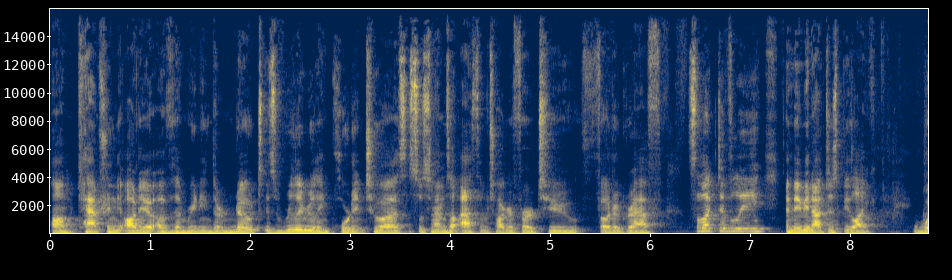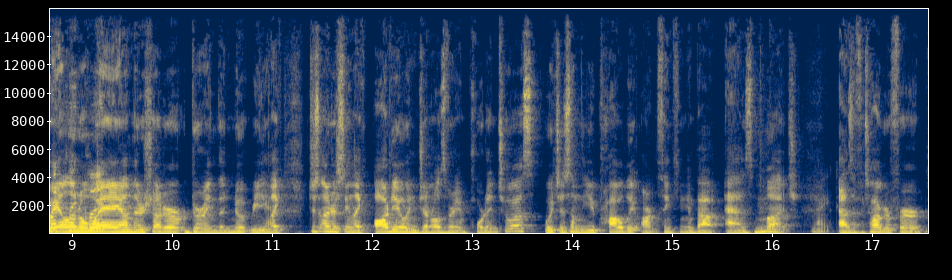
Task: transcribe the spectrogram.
um, capturing the audio of them reading their notes is really, really important to us. So sometimes I'll ask the photographer to photograph selectively and maybe not just be like wailing click, away on their shutter during the note reading. Like just understanding like audio in general is very important to us, which is something you probably aren't thinking about as much Right. as a photographer.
